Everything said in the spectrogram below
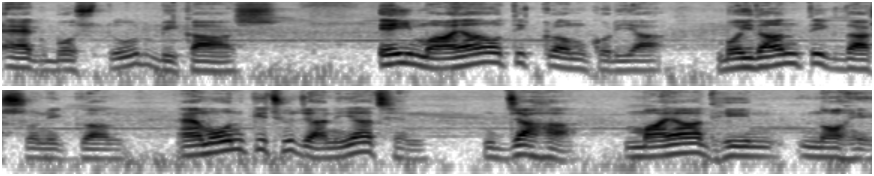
এক বস্তুর বিকাশ। এই মায়া অতিক্রম করিয়া বৈদান্তিক দার্শনিকগণ এমন কিছু জানিয়াছেন, যাহা মায়াধীন নহে।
